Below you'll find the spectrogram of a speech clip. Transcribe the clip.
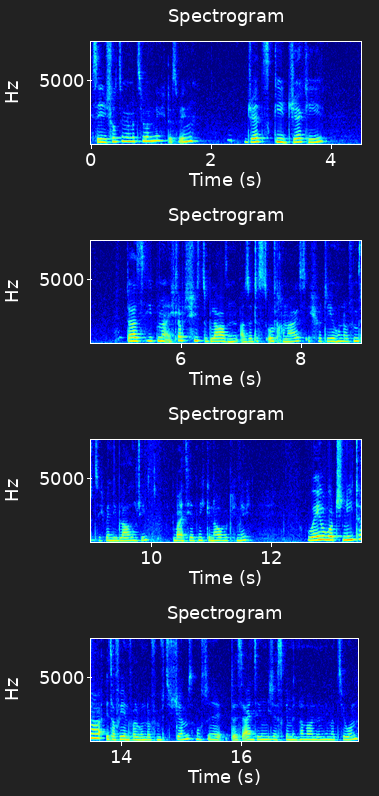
Ich sehe die Schutzanimationen nicht, deswegen. Jetski Jackie. Da sieht man, ich glaube, die schießt zu Blasen. Also das ist ultra nice. Ich würde die 150, wenn die Blasen schießt. Weiß ich jetzt nicht genau, wirklich nicht. Whale Watch Nita ist auf jeden Fall 150 Gems. Musst du, das ist einzige Nita-Skin mit einer neuen Animation.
